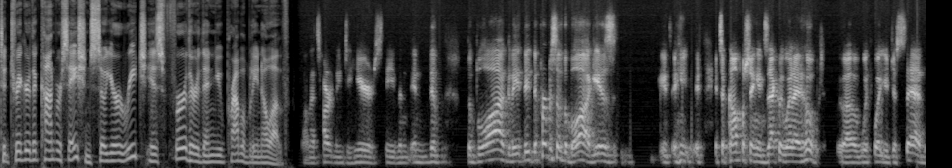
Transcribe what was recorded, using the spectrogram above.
to trigger the conversation. So your reach is further than you probably know of. Well, that's heartening to hear, Steve. And, and the, the blog, the, the, the purpose of the blog is it, it, it's accomplishing exactly what I hoped uh, with what you just said,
